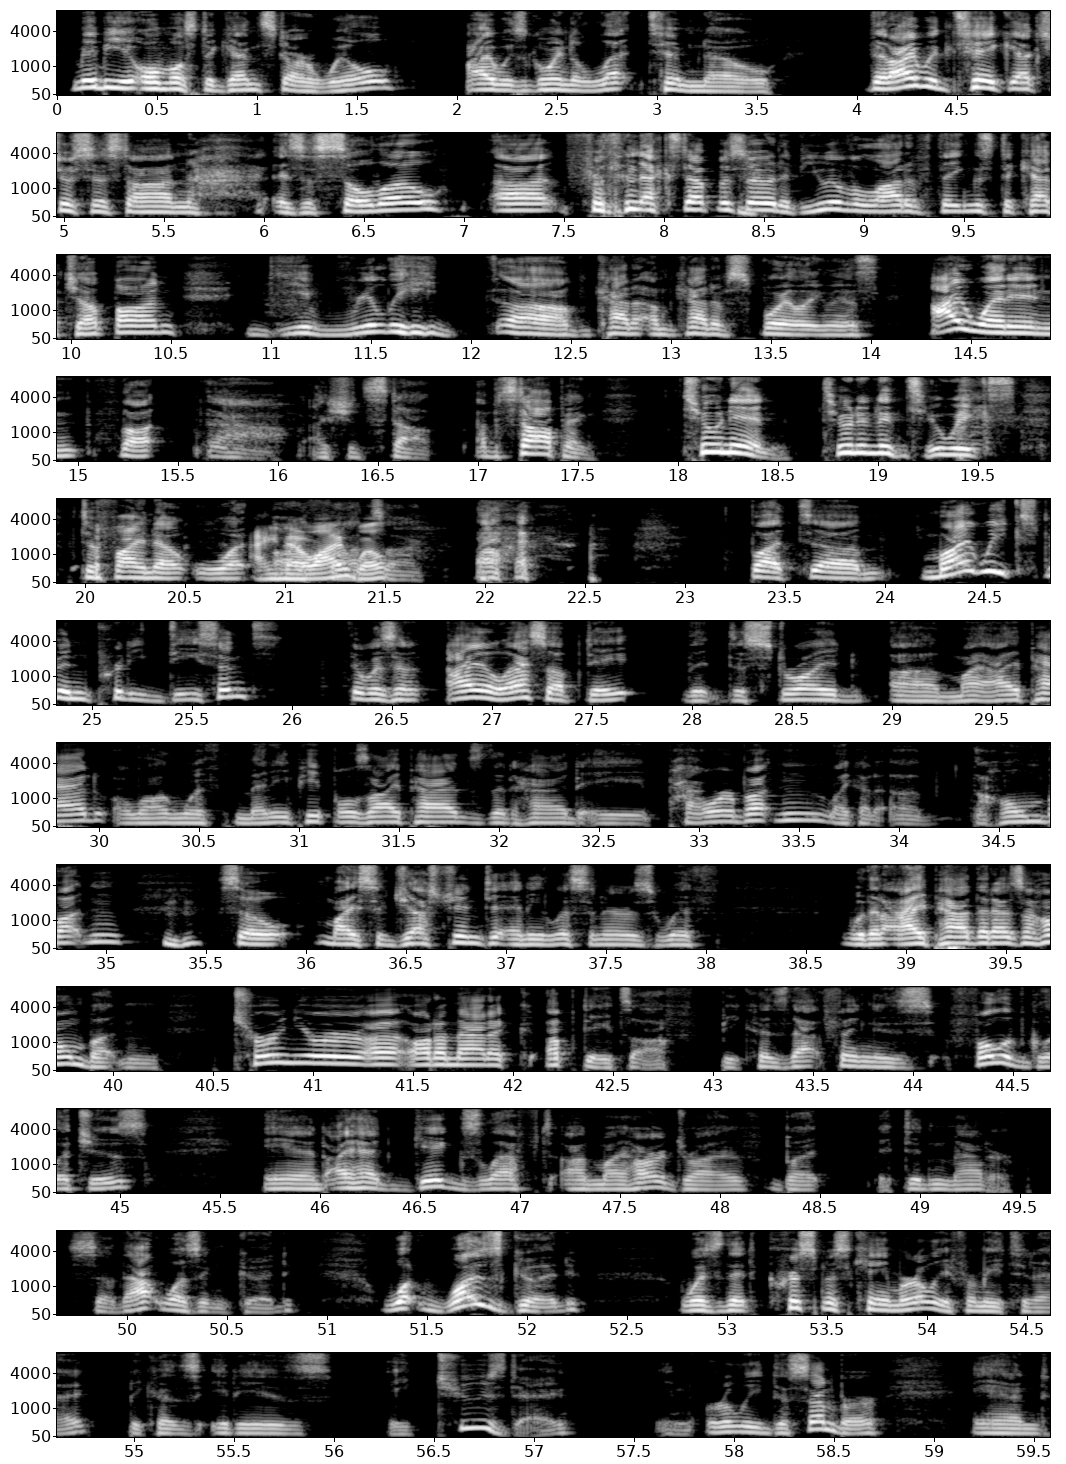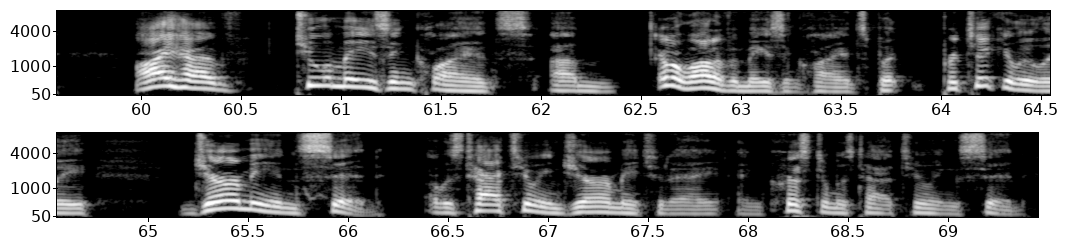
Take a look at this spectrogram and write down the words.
maybe almost against our will, I was going to let Tim know that I would take Exorcist on as a solo uh, for the next episode. If you have a lot of things to catch up on, you really uh, kind of I'm kind of spoiling this. I went in thought oh, I should stop. I'm stopping. Tune in. Tune in in two weeks to find out what I know I will. but um, my week's been pretty decent. There was an iOS update that destroyed uh, my iPad, along with many people's iPads that had a power button, like a, a the home button. Mhm. So my suggestion to any listeners with with an iPad that has a home button, turn your uh, automatic updates off because that thing is full of glitches. And I had gigs left on my hard drive, but it didn't matter. So that wasn't good. What was good was that Christmas came early for me today because it is a Tuesday in early December, and I have two amazing clients. Um, I have a lot of amazing clients, but particularly Jeremy and Sid. I was tattooing Jeremy today, and Kristen was tattooing Sid.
